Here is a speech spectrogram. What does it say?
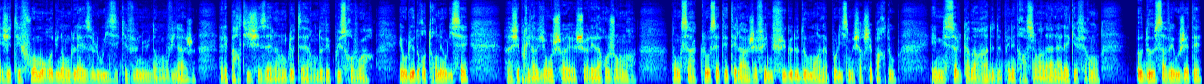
et j'étais fou amoureux d'une Anglaise, Louise, qui est venue dans mon village. Elle est partie chez elle en Angleterre, on devait plus se revoir. Et au lieu de retourner au lycée, euh, j'ai pris l'avion, je suis allé, je suis allé la rejoindre. Donc ça a clos cet été-là, j'ai fait une fugue de deux mois, la police me cherchait partout, et mes seuls camarades de pénétration anale, Alec et Fernand, eux deux savaient où j'étais,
